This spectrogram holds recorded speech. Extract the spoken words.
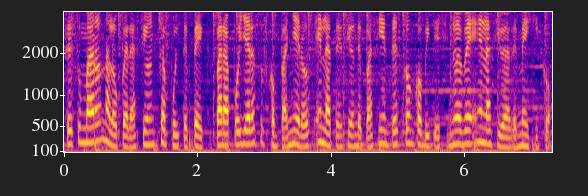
se sumaron a la operación Chapultepec para apoyar a sus compañeros en la atención de pacientes con COVID-19 en la Ciudad de México.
